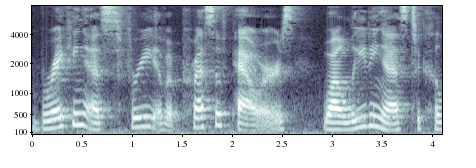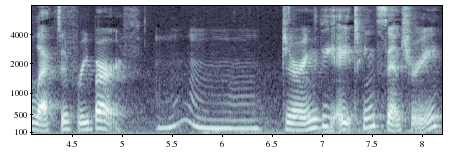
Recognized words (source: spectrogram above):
breaking us free of oppressive powers while leading us to collective rebirth. Mm. During the 18th century,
